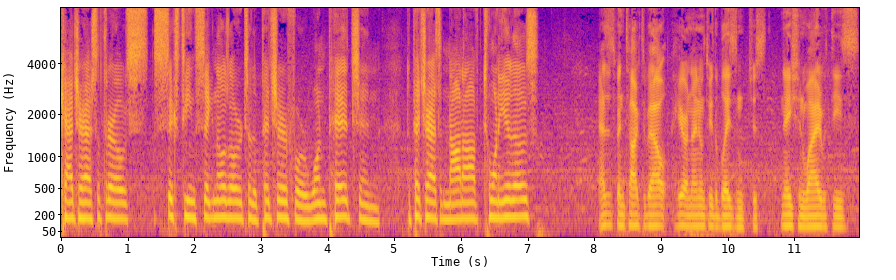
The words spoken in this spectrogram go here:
Catcher has to throw 16 signals over to the pitcher for one pitch, and the pitcher has to nod off 20 of those. As it's been talked about here on 903 The Blaze and just nationwide with these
